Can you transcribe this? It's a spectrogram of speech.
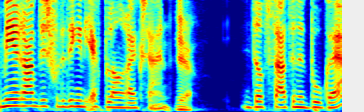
meer ruimte is voor de dingen die echt belangrijk zijn. Ja. Dat staat in het boek, hè?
